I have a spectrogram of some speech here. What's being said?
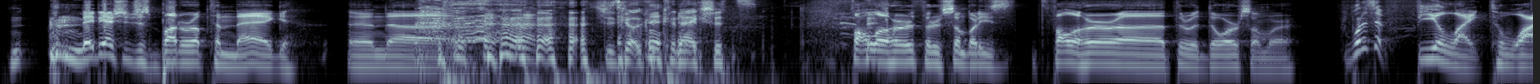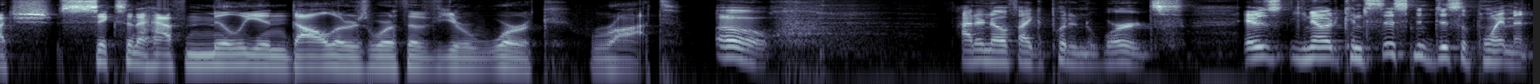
maybe I should just butter up to Meg and uh, She's got good connections. follow her through somebody's follow her uh, through a door somewhere. What does it feel like to watch six and a half million dollars worth of your work rot? Oh, I don't know if I could put into words. It was, you know, consistent disappointment.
